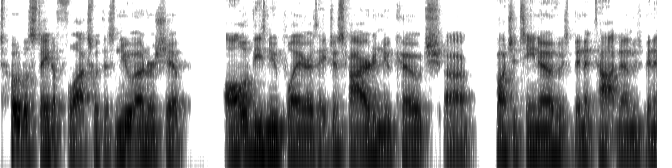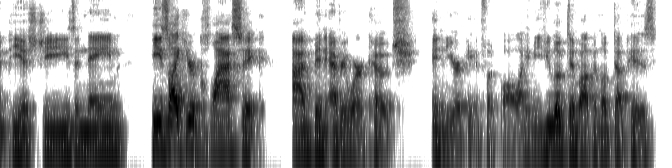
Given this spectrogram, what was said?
total state of flux with this new ownership all of these new players. They just hired a new coach, uh, Pochettino, who's been at Tottenham, who's been at PSG. He's a name. He's like your classic I've been everywhere coach in European football. Like, I mean, if you looked him up and looked up his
